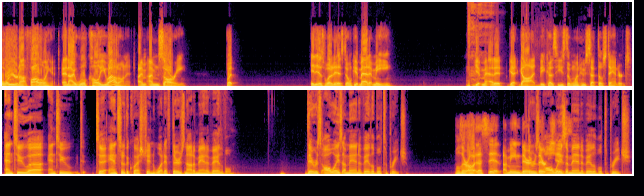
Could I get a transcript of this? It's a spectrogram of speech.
or you're not following it and i will call you out on it i'm, I'm sorry but it is what it is don't get mad at me get mad at get god because he's the one who set those standards And to uh, and to to answer the question, what if there's not a man available? There is always a man available to preach. well there are that's it i mean there, There is there always is. a man available to preach.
